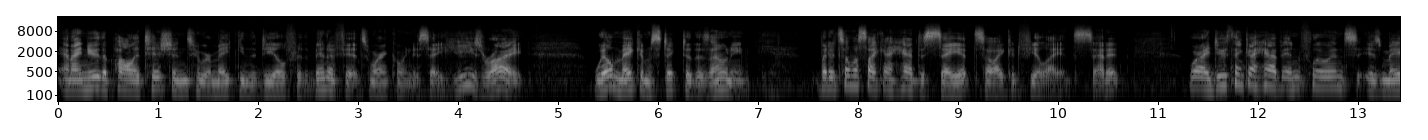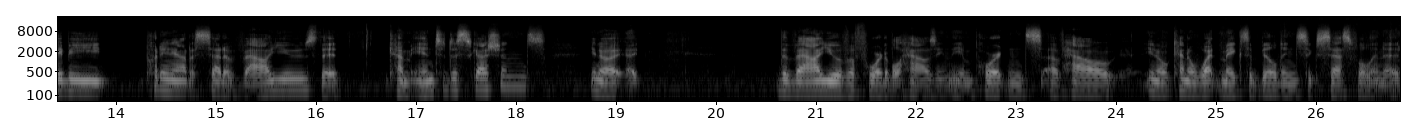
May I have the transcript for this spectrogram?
And I knew the politicians who were making the deal for the benefits weren't going to say, he's right. We'll make him stick to the zoning. But it's almost like I had to say it so I could feel I had said it. Where I do think I have influence is maybe putting out a set of values that come into discussions. You know, I- the value of affordable housing, the importance of how, you know, kind of what makes a building successful in a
